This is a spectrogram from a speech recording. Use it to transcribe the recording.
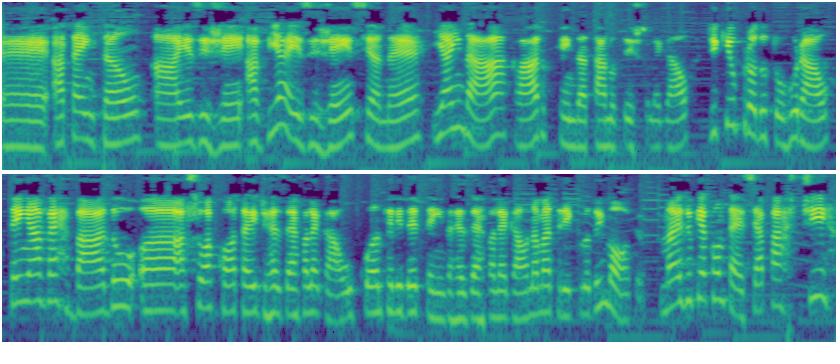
é, até então a exigen havia a exigência, né, e ainda há, claro, que ainda está no texto legal, de que o produtor rural tenha averbado uh, a sua cota aí de reserva legal, o quanto ele detém da reserva legal na matrícula do imóvel. Mas o que acontece? A partir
